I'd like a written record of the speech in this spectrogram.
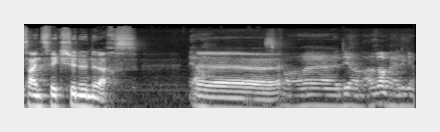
science fiction-univers. Ja. Eh, så bare de nær av hele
